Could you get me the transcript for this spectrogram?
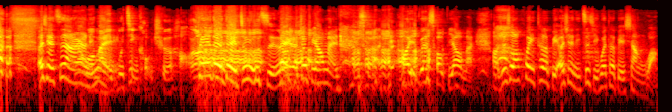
而且自然而然，你买一部进口车好了。对对对，诸如此类的，就不要买台产。好，也不能说不要买，好，就是说会特别，而且你自己会特别向往，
